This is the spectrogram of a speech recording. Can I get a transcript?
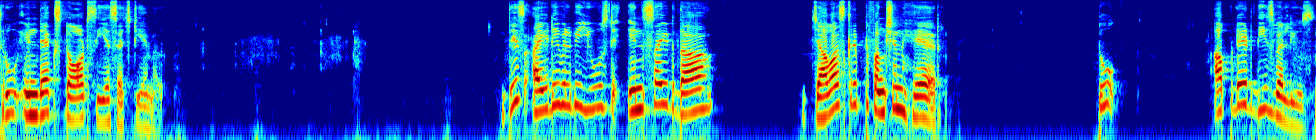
through index.cshtml. This ID will be used inside the JavaScript function here to update these values.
